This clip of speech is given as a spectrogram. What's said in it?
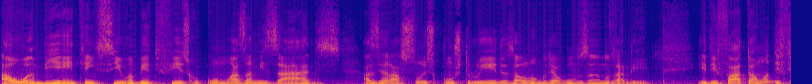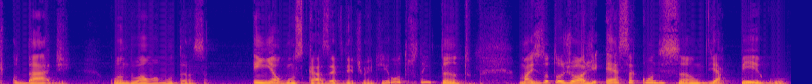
ao ambiente em si, o ambiente físico, como às amizades, as relações construídas ao longo de alguns anos ali. E, de fato, há uma dificuldade quando há uma mudança. Em alguns casos, evidentemente, em outros nem tanto. Mas, doutor Jorge, essa condição de apego,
